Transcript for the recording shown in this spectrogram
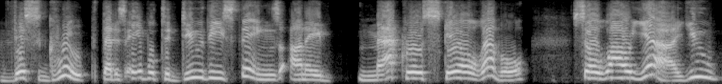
this group that is able to do these things on a macro scale level. So while, yeah, you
